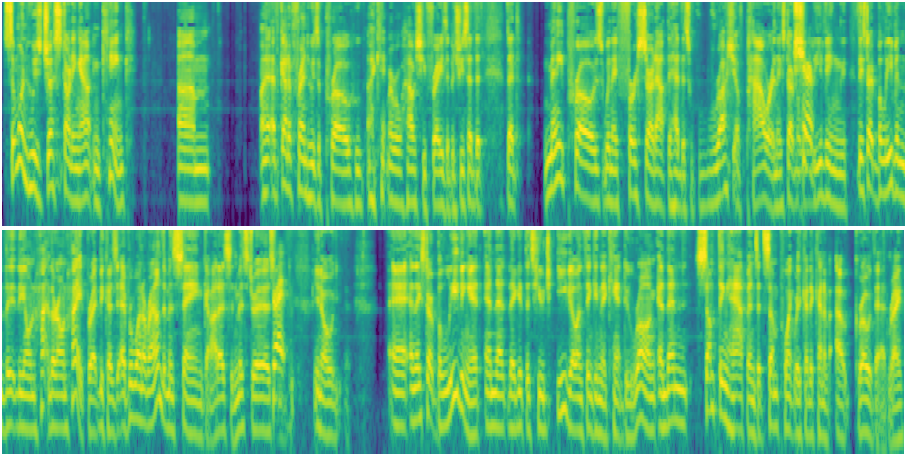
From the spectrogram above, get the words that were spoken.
someone who's just starting out in kink, um, I've got a friend who's a pro who I can't remember how she phrased it, but she said that that many pros when they first start out they had this rush of power and they start Sure. believing they start believing the, the own their own hype right because everyone around them is saying goddess and mistress Right. and, you know and, and they start believing it and then they get this huge ego and thinking they can't do wrong and then something happens at some point where they kind of outgrow that right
